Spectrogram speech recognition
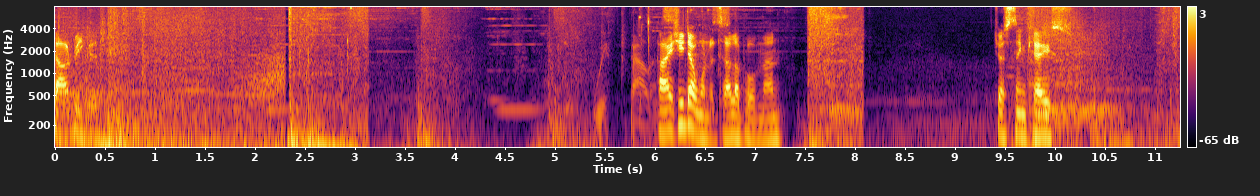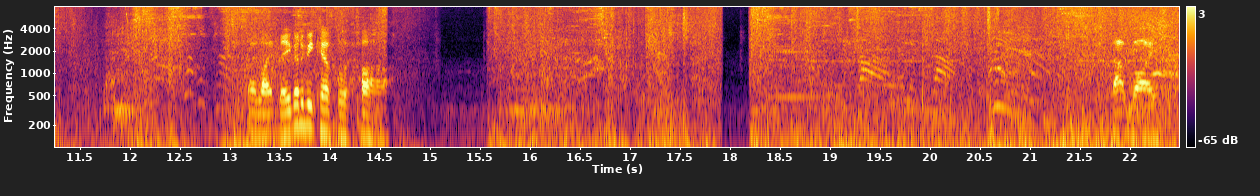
That would be good. I actually don't want to teleport, man. Just in case. But like, they gotta be careful with Ha. That vibe.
